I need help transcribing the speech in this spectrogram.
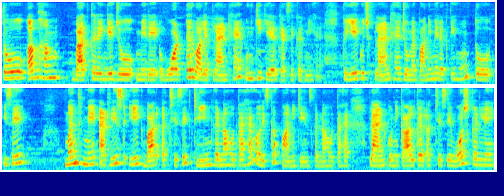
तो अब हम बात करेंगे जो मेरे वाटर वाले प्लांट हैं, उनकी केयर कैसे करनी है। तो ये कुछ प्लांट हैं जो मैं पानी में रखती हूँ तो इसे मंथ में एटलीस्ट एक बार अच्छे से क्लीन करना होता है और इसका पानी चेंज करना होता है। प्लांट को निकाल कर अच्छे से वॉश कर लें,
